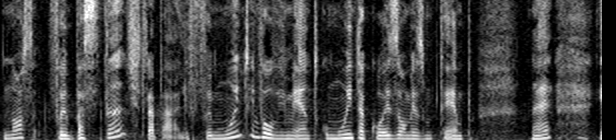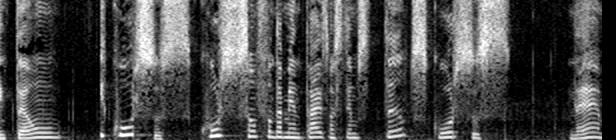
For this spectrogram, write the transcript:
nossa, foi bastante trabalho, foi muito envolvimento com muita coisa ao mesmo tempo, né? Então, e cursos, cursos são fundamentais. Nós temos tantos cursos, né?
